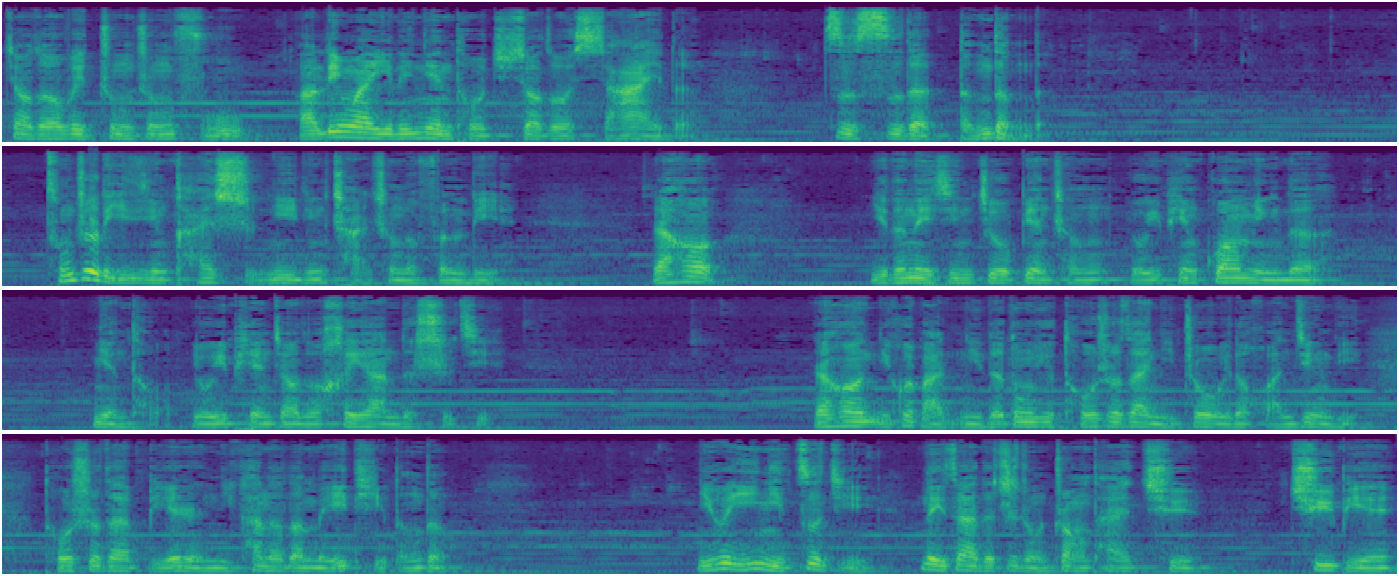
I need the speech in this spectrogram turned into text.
叫做为众生服务啊；另外一类念头就叫做狭隘的、自私的等等的。从这里已经开始，你已经产生了分裂，然后你的内心就变成有一片光明的念头，有一片叫做黑暗的世界。然后你会把你的东西投射在你周围的环境里，投射在别人你看到的媒体等等。你会以你自己内在的这种状态去区别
